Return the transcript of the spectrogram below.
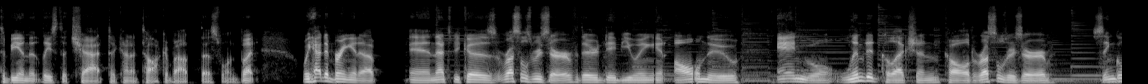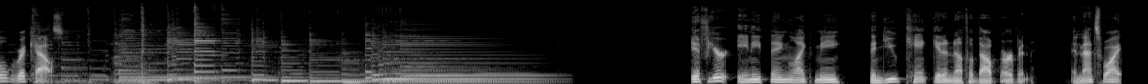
to be in at least the chat to kind of talk about this one, but we had to bring it up, and that's because Russell's Reserve they're debuting an all new annual limited collection called Russell's Reserve Single Rick House. If you're anything like me, then you can't get enough about bourbon. And that's why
